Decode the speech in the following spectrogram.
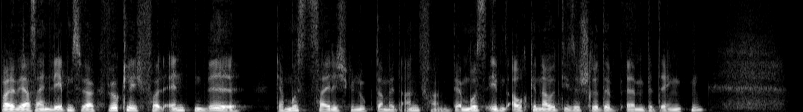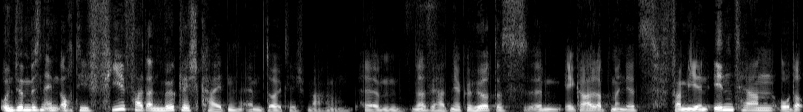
weil wer sein Lebenswerk wirklich vollenden will, der muss zeitig genug damit anfangen. Der muss eben auch genau diese Schritte ähm, bedenken. Und wir müssen eben auch die Vielfalt an Möglichkeiten ähm, deutlich machen. Ähm, ne, wir hatten ja gehört, dass ähm, egal, ob man jetzt familienintern oder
